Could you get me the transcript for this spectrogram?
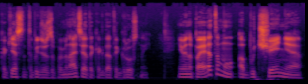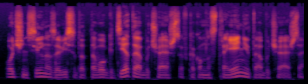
как если ты будешь запоминать это, когда ты грустный. Именно поэтому обучение очень сильно зависит от того, где ты обучаешься, в каком настроении ты обучаешься,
